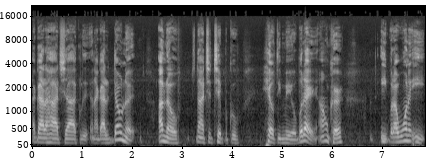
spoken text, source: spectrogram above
I got a hot chocolate and I got a donut. I know it's not your typical healthy meal, but hey, I don't care. Eat what I want to eat.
